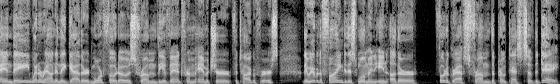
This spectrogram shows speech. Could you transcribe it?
and they went around and they gathered more photos from the event from amateur photographers. They were able to find this woman in other photographs from the protests of the day.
